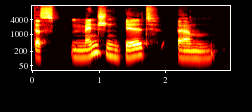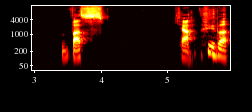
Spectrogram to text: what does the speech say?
das Menschenbild, ähm, was ja über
